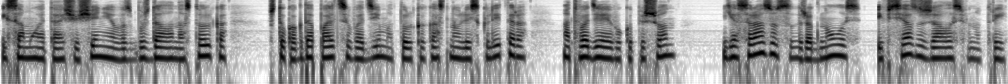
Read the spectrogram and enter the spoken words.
И само это ощущение возбуждало настолько, что когда пальцы Вадима только коснулись клитора, отводя его капюшон, я сразу содрогнулась и вся сжалась внутри,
